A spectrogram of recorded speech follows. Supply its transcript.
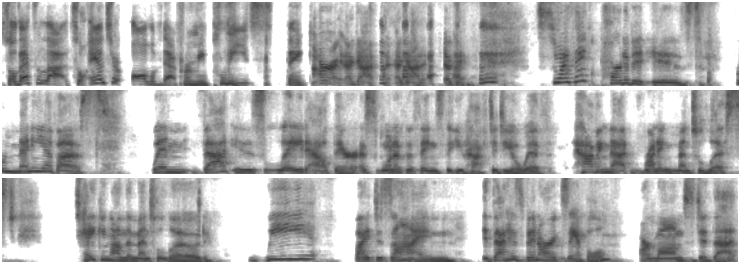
So that's a lot. So answer all of that for me please. Thank you. All right i got it i got it. Okay. So i think part of it is for many of us when that is laid out there as one of the things that you have to deal with having that running mental list, taking on the mental load. We, by design, that has been our example. Our moms did that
